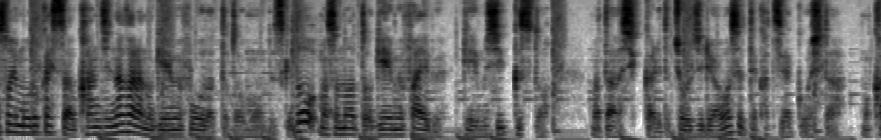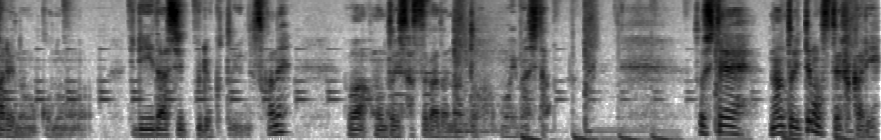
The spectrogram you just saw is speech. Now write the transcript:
ま、そういうもどかしさを感じながらのゲーム4だったと思うんですけど、まあ、その後ゲーム5ゲーム6とまたしっかりと帳尻を合わせて活躍をした、まあ、彼のこのリーダーシップ力というんですかね。は本当にさすがだなと思いました。そして何といってもステフ・カリ。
